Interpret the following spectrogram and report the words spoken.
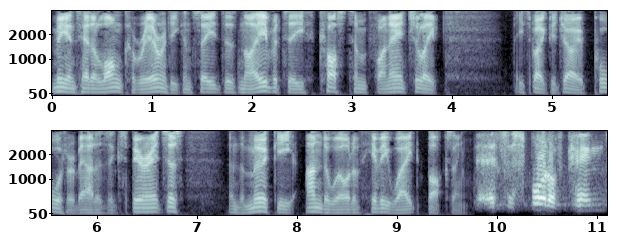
Meehan's had a long career and he concedes his naivety cost him financially. He spoke to Joe Porter about his experiences in the murky underworld of heavyweight boxing. It's a sport of kings,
